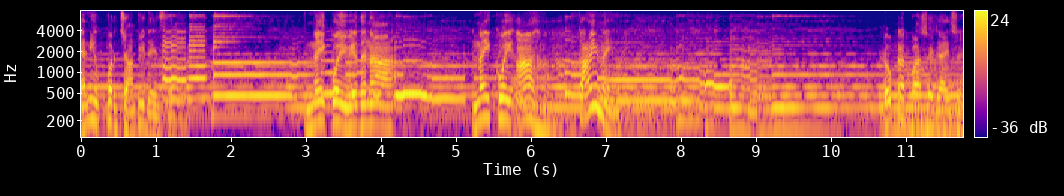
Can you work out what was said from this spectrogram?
એની ઉપર ચાંપી દે છે. નહીં કોઈ વેદના, નહીં કોઈ આહ, કાંઈ નહીં. ડોક્ટર પાસે જાય છે.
